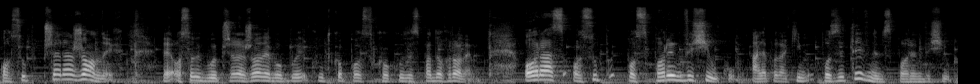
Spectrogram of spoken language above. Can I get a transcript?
osób przerażonych. E, osoby były przerażone, bo były krótko po skoku ze spadochronem. Oraz osób po sporym wysiłku, ale po takim pozytywnym sporym wysiłku.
